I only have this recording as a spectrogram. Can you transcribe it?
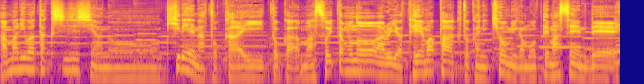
あまり私自身あの綺麗な都会とか、まあ、そういったものあるいはテーマパークとかに興味が持てませんで、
